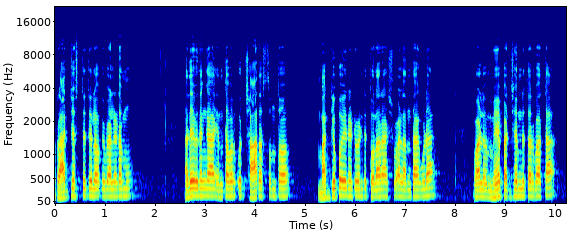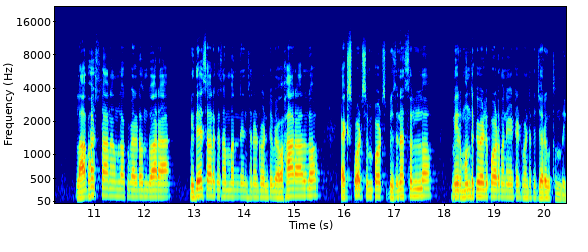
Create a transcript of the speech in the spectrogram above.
రాజ్యస్థితిలోకి వెళ్ళడము అదేవిధంగా ఎంతవరకు చాదస్తంతో మగ్గిపోయినటువంటి తులారాశి వాళ్ళంతా కూడా వాళ్ళు మే పద్దెనిమిది తర్వాత లాభస్థానంలోకి వెళ్ళడం ద్వారా విదేశాలకు సంబంధించినటువంటి వ్యవహారాలలో ఎక్స్పోర్ట్స్ ఇంపోర్ట్స్ బిజినెస్ల్లో మీరు ముందుకు వెళ్ళిపోవడం అనేటటువంటిది జరుగుతుంది.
